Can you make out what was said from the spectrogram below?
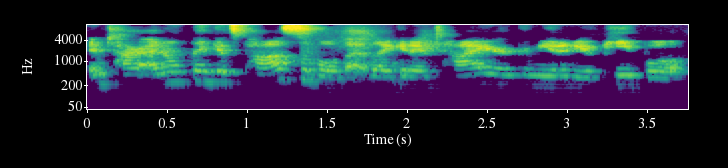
entire, I don't think it's possible that like an entire community of people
